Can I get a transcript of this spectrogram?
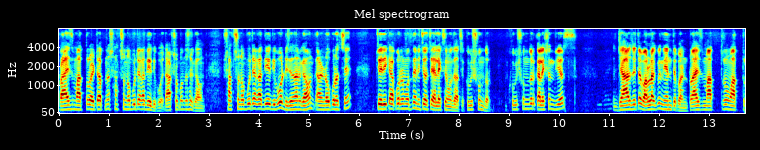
প্রাইস মাত্র এটা আপনার সাতশো নব্বই টাকা দিয়ে দিব, এটা আটশো পঞ্চাশের গাউন সাতশো নব্বই টাকা দিয়ে দিব ডিজাইনার গাউন কারণ উপর হচ্ছে চেরি কাপড়ের মধ্যে, নিচে হচ্ছে অ্যালেক্সের মধ্যে আছে, খুবই সুন্দর খুবই সুন্দর কালেকশন দিয়ার্স যার যেটা ভালো লাগবে নিয়ে নিতে পারেন প্রাইস মাত্র মাত্র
